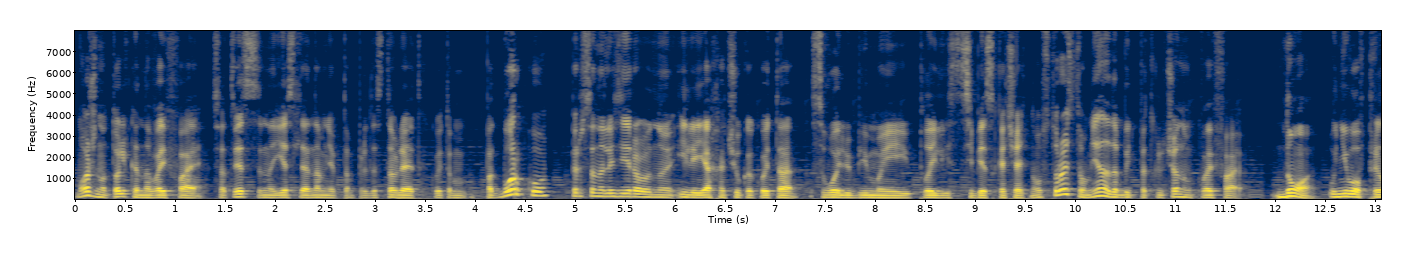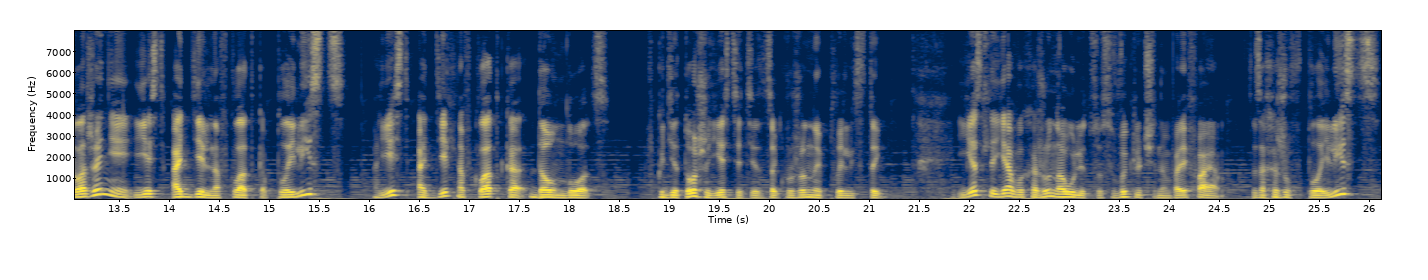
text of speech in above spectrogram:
можно только на Wi-Fi. Соответственно, если она мне там предоставляет какую-то подборку персонализированную, или я хочу какой-то свой любимый плейлист себе скачать на устройство, мне надо быть подключенным к Wi-Fi. Но у него в приложении есть отдельно вкладка Playlists, а есть отдельно вкладка Downloads, где тоже есть эти загруженные плейлисты. Если я выхожу на улицу с выключенным Wi-Fi, захожу в Playlists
